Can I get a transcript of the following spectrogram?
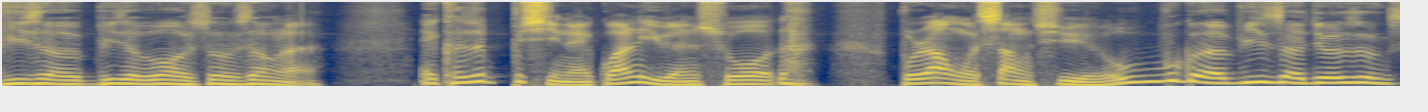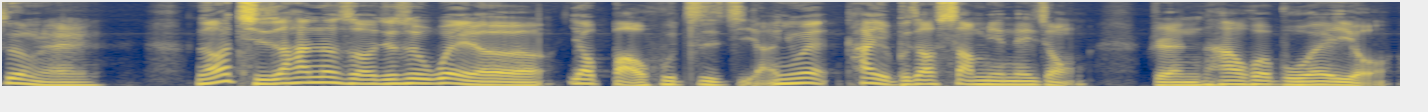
披萨披萨帮我送上来。”哎，可是不行哎，管理员说 不让我上去，我不管披萨就送上来。然后其实他那时候就是为了要保护自己啊，因为他也不知道上面那种人他会不会有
